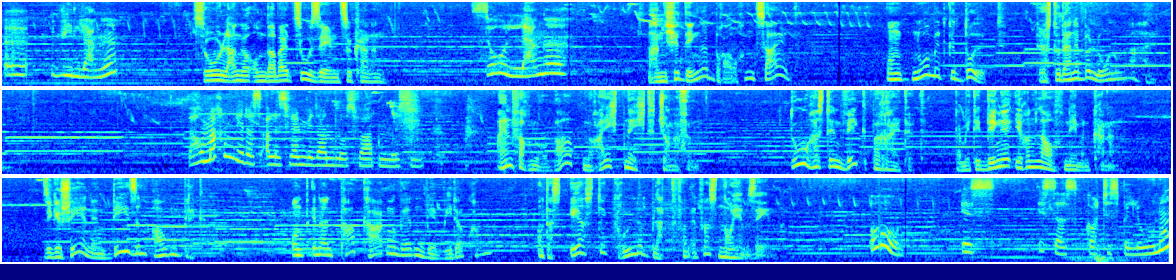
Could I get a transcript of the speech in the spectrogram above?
Äh, wie lange? Zu lange, um dabei zusehen zu können. So lange? Manche Dinge brauchen Zeit. Und nur mit Geduld wirst du deine Belohnung erhalten. Warum machen wir das alles, wenn wir dann bloß warten müssen? Einfach nur warten reicht nicht, Jonathan. Du hast den Weg bereitet, damit die Dinge ihren Lauf nehmen können. Sie geschehen in diesem Augenblick. Und in ein paar Tagen werden wir wiederkommen und das erste grüne Blatt von etwas Neuem sehen. Oh, ist, ist das Gottes Belohnung?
